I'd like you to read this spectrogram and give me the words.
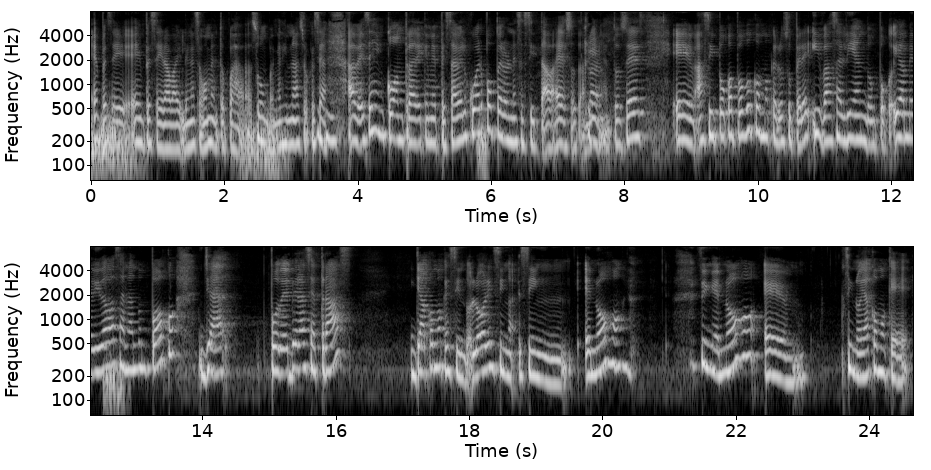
Empecé, empecé a ir a bailar en ese momento, pues a zumba, en el gimnasio, lo que sea. Uh -huh. A veces en contra de que me pesaba el cuerpo, pero necesitaba eso también. Claro. Entonces, eh, así poco a poco como que lo superé y va saliendo un poco. Y a medida va sanando un poco, ya poder ver hacia atrás, ya como que sin dolor y sin, sin enojo, sin enojo, eh, sino ya como que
